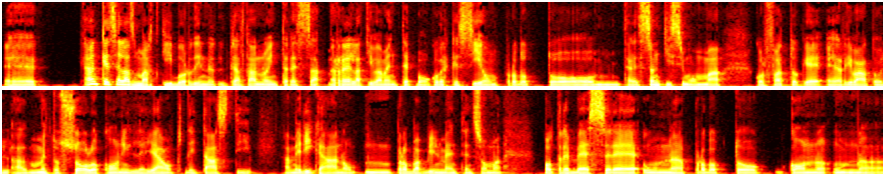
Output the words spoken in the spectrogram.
eh, anche se la smart keyboard in realtà a noi interessa relativamente poco perché sì è un prodotto interessantissimo ma col fatto che è arrivato al momento solo con il layout dei tasti americano mh, mm, probabilmente insomma potrebbe essere un prodotto con un,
